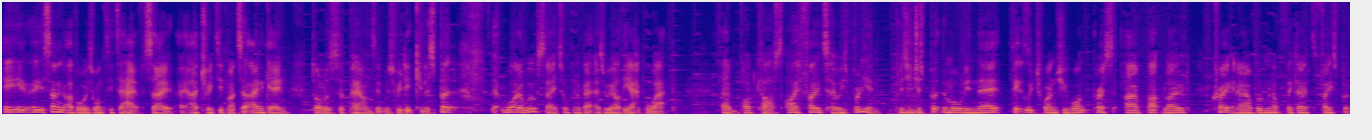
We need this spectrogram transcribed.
it, it- it's something I've always wanted to have. So I, I treated myself. And again, dollars of pounds, it was ridiculous. But what I will say, talking about as we are the Apple app um, podcast, iPhoto is brilliant because you just put them all in there, pick which ones you want, press up, upload, create an album, and off they go to Facebook.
